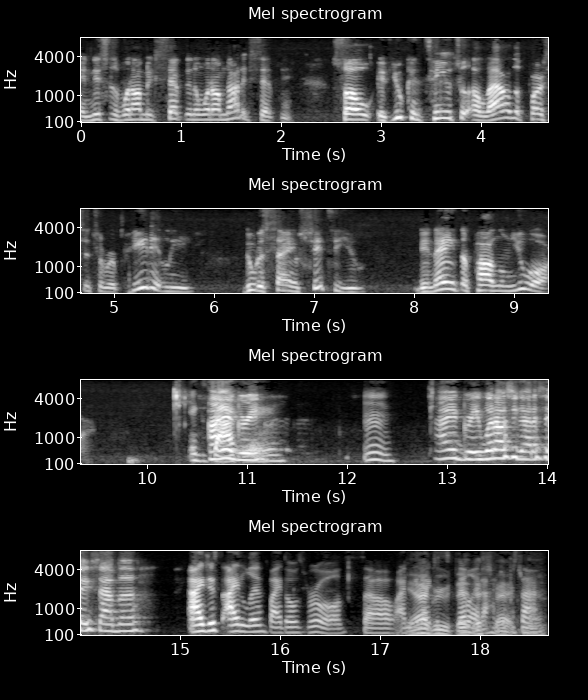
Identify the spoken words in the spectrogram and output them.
and this is what I'm accepting and what I'm not accepting. So if you continue to allow the person to repeatedly do the same shit to you, then they ain't the problem you are. Exactly. agree. Mm. I agree. What else you got to say, Saba? I just I live by those rules, so I mean yeah, I I, agree just with feel that. it That's 100. facts, percent man.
